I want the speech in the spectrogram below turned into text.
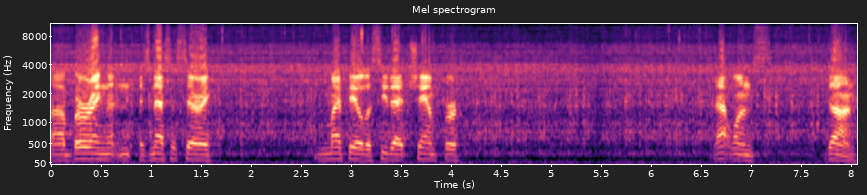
uh, burring that is necessary. You might be able to see that chamfer. That one's done.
